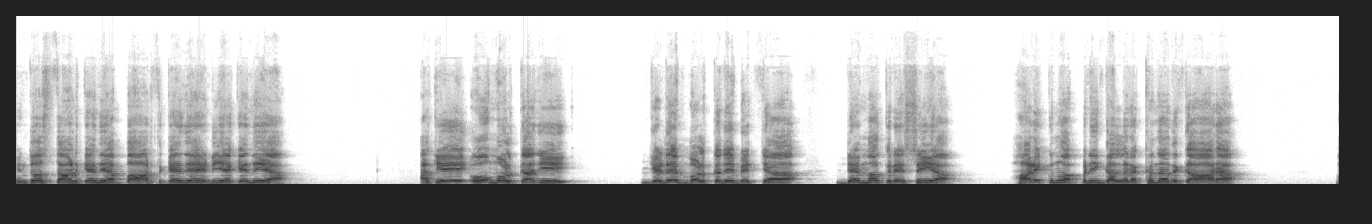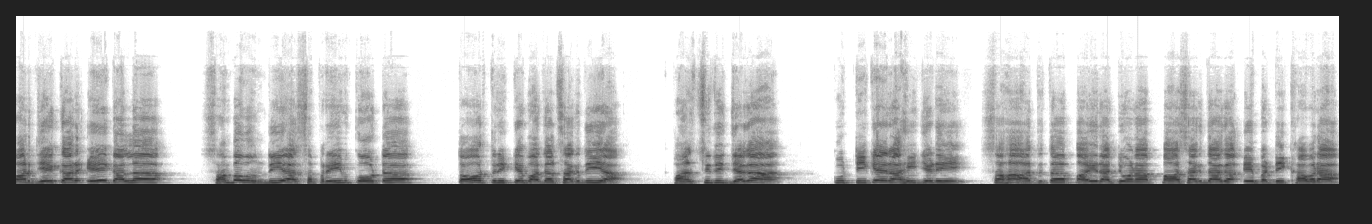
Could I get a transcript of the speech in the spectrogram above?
ਹਿੰਦੁਸਤਾਨ ਕਹਿੰਦੇ ਆ, ਭਾਰਤ ਕਹਿੰਦੇ ਆ, ਇੰਡੀਆ ਕਹਿੰਦੇ ਆ। ਅਤੇ ਉਹ ਮੁਲਕ ਆ ਜੀ, ਜਿਹੜੇ ਮੁਲਕ ਦੇ ਵਿੱਚ ਡੈਮੋਕ੍ਰੇਸੀ ਆ, ਹਰ ਇੱਕ ਨੂੰ ਆਪਣੀ ਗੱਲ ਰੱਖਣ ਦਾ ਅਧਿਕਾਰ ਆ। ਪਰ ਜੇਕਰ ਇਹ ਗੱਲ ਸੰਭਵ ਹੁੰਦੀ ਆ, ਸੁਪਰੀਮ ਕੋਰਟ ਤੌਰ ਤਰੀਕੇ ਬਦਲ ਸਕਦੀ ਆ। ਫਾਂਸੀ ਦੀ ਜਗ੍ਹਾ ਕੋ ਟੀਕੇ ਰਾਹੀਂ ਜਿਹੜੀ ਸ਼ਹਾਦਤ ਭਾਈ ਰਾਜਵਾਨਾ ਪਾ ਸਕਦਾਗਾ ਇਹ ਵੱਡੀ ਖਬਰ ਆ।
